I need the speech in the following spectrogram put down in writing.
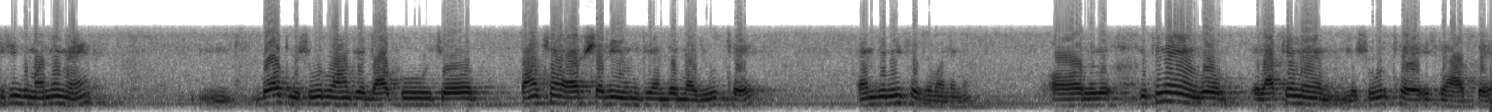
کسی زمانے میں بہت مشہور وہاں کے ڈاکو چور پانچوں ایپ شری ان کے اندر موجود تھے احمدی نہیں تھے زمانے میں اور اتنے وہ علاقے میں مشہور تھے اس لحاظ سے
